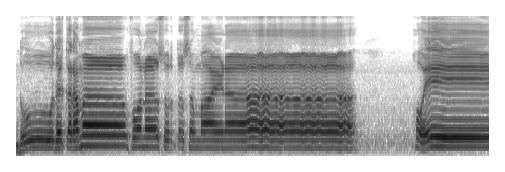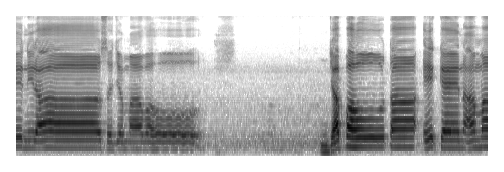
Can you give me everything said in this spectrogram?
ਦੂਧ ਕਰਮ ਫੁਨ ਸੁਰਤ ਸਮਾਇਣਾ। ਹੋਏ ਨਿਰਾਸ ਜਮਾਵਹੋ ਜਪਹੁ ਤਾਂ ਏਕੈ ਨਾਮਾ।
